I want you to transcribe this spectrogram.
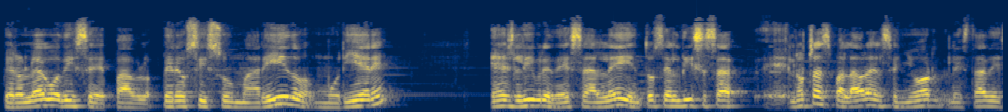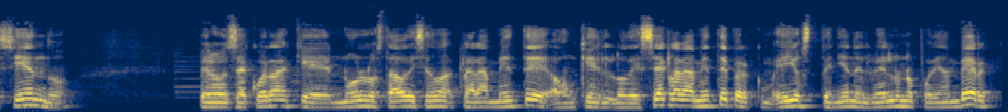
Pero luego dice Pablo, pero si su marido muriere, es libre de esa ley. Entonces él dice, en otras palabras, el Señor le está diciendo, pero se acuerdan que no lo estaba diciendo claramente, aunque lo decía claramente, pero como ellos tenían el velo, no podían ver.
